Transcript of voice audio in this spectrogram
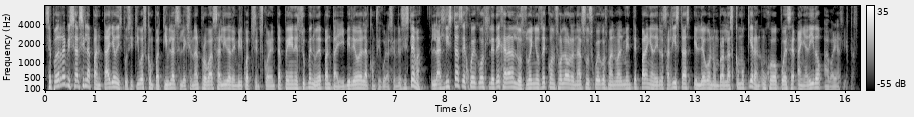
Se podrá revisar si la pantalla o dispositivo es compatible al seleccionar probar salida de 1440p en el submenú de pantalla y video de la configuración del sistema. Las listas de juegos le dejarán a los dueños de consola ordenar sus juegos manualmente para añadirlas a listas y luego nombrarlas como quieran. Un juego puede ser añadido a varias listas.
